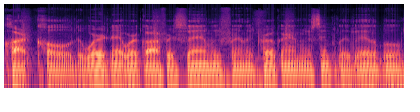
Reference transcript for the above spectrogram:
Clark Cole. The Word Network offers family friendly programming simply available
